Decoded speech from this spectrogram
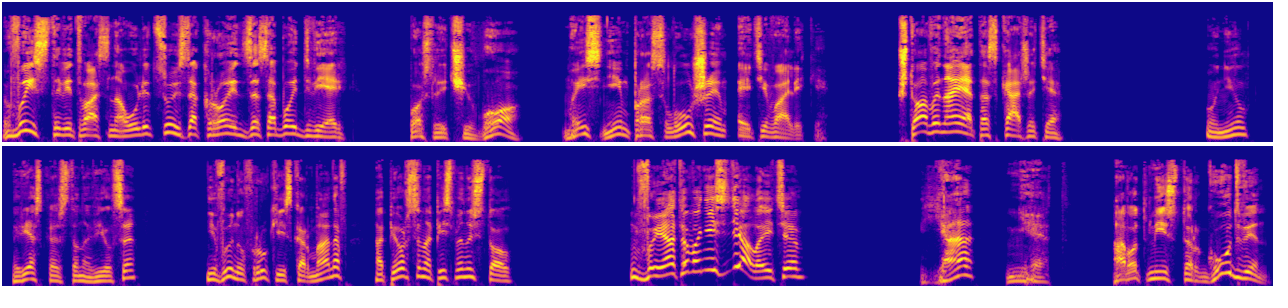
выставит вас на улицу и закроет за собой дверь, после чего мы с ним прослушаем эти валики. Что вы на это скажете?» Унил резко остановился и, вынув руки из карманов, оперся на письменный стол. Вы этого не сделаете. Я? Нет. А вот мистер Гудвин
